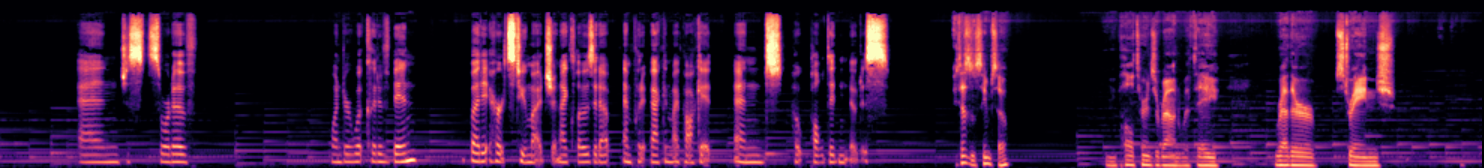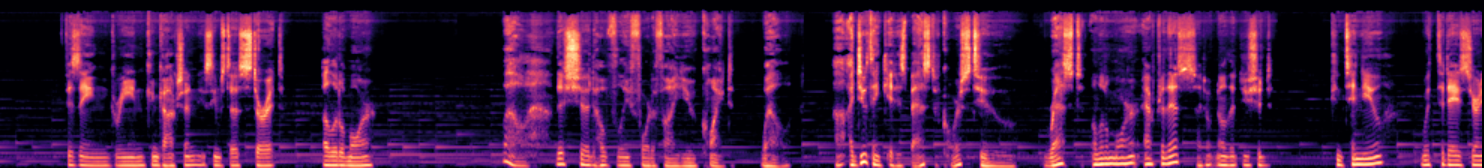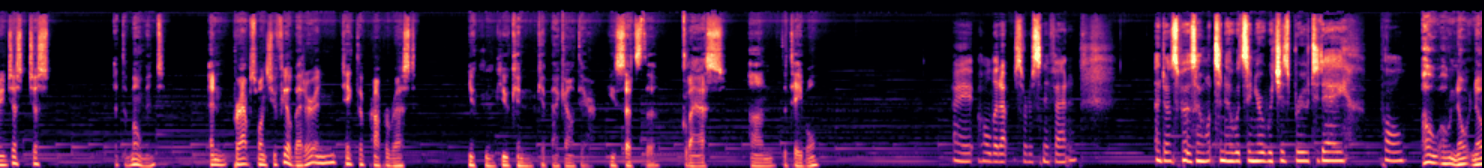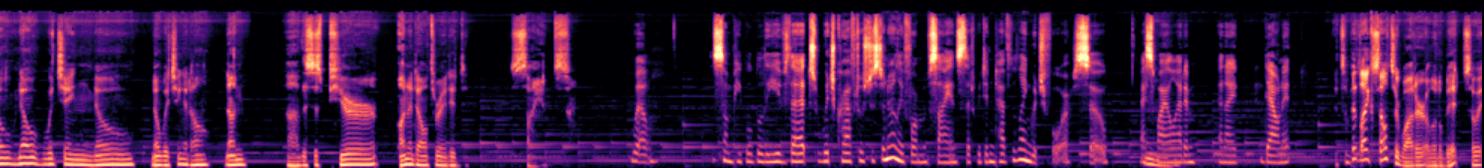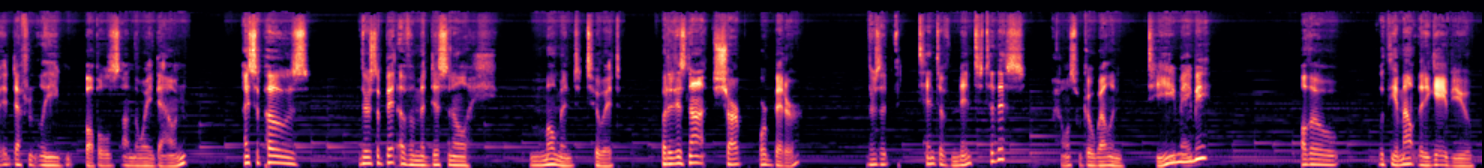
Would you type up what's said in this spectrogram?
and just sort of wonder what could have been. But it hurts too much, and I close it up and put it back in my pocket and hope Paul didn't notice. It doesn't seem so. And Paul turns around with a rather strange, fizzing green concoction. He seems to stir it a little more. Well, this should hopefully fortify you quite well. Uh, I do think it is best, of course, to rest a little more after this. I don't know that you should continue with today's journey just just at the moment. And perhaps once you feel better and take the proper rest, you can you can get back out there. He sets the glass on the table. I hold it up, sort of sniff at it. I don't suppose I want to know what's in your witch's brew today, Paul. Oh, oh, no, no, no witching, no, no witching at all, none. Uh, this is pure, unadulterated science. Well, some people believe that witchcraft was just an early form of science that we didn't have the language for. So I mm. smile at him and I down it. It's a bit like seltzer water, a little bit, so it definitely bubbles on the way down. I suppose there's a bit of a medicinal moment to it, but it is not sharp or bitter. There's a, tint of mint to this. It almost would go well in tea, maybe? Although with the amount that he gave you,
